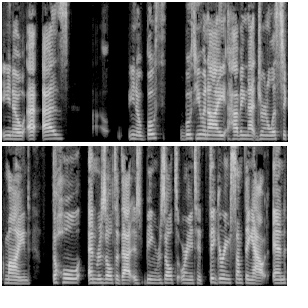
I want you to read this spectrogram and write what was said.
you know, as you know, both both you and I having that journalistic mind, the whole end result of that is being results oriented, figuring something out. And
